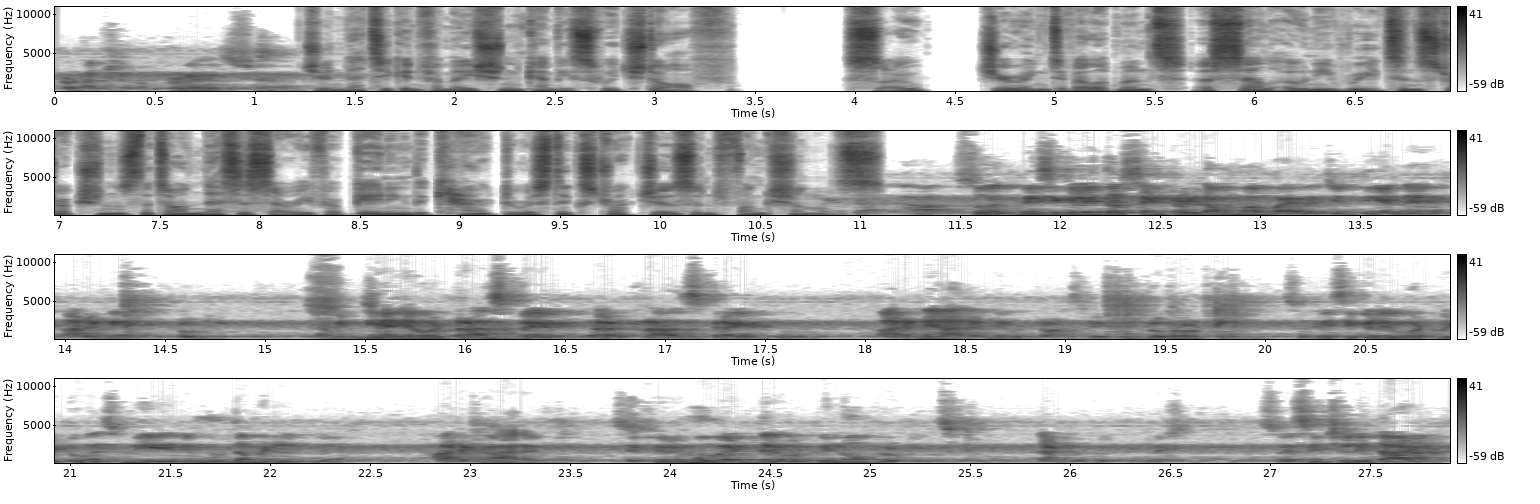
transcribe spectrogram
production of proteins. Production. Genetic information can be switched off. So, during development, a cell only reads instructions that are necessary for gaining the characteristic structures and functions. Uh, so basically, the central dogma of biology: DNA, RNA, protein. I mean, DNA would transcribe uh, transcribe to RNA, RNA would translate to protein. Protein. So basically, what we do is we remove the middle layer, RNA. RNA. So if you remove it, there would be no proteins. That would be progressed. So essentially, that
